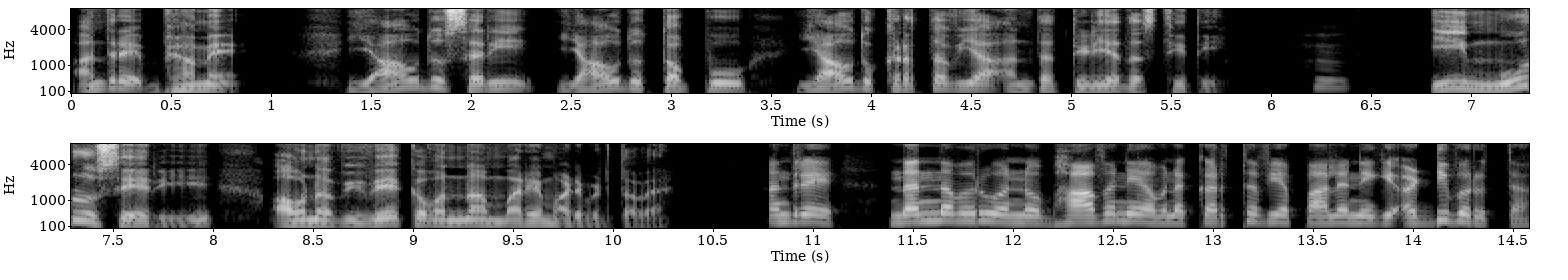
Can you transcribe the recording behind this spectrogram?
ಅಂದ್ರೆ ಭ್ರಮೆ. ಯಾವುದು ಸರಿ ಯಾವುದು ತಪ್ಪು ಯಾವುದು ಕರ್ತವ್ಯ ಅಂತ ತಿಳಿಯದ ಸ್ಥಿತಿ. ಈ ಮೂರು ಸೇರಿ ಅವನ ವಿವೇಕವನ್ನ ಮರೆ ಮಾಡಿಬಿಡ್ತವೆ. ಅಂದ್ರೆ ನನ್ನವರು ಅನ್ನೋ ಭಾವನೆ ಅವನ ಕರ್ತವ್ಯ ಪಾಲನೆಗೆ ಅಡ್ಡಿ ಬರುತ್ತಾ?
